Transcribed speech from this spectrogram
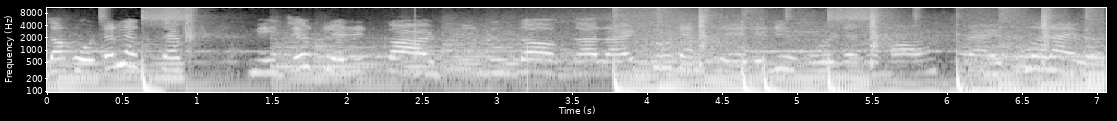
The hotel accepts major credit cards and reserves the right to temporarily hold an amount prior to arrival.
